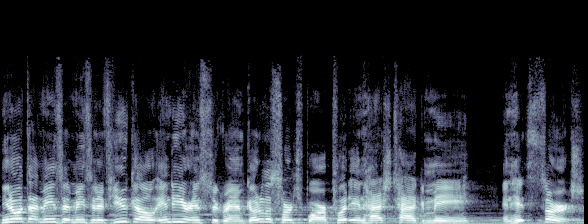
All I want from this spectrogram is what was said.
You know what that means? It means that if you go into your Instagram, go to the search bar, put in hashtag me, and hit search,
